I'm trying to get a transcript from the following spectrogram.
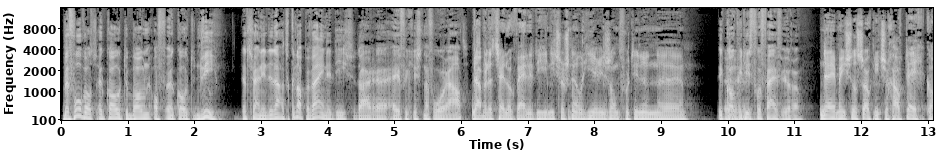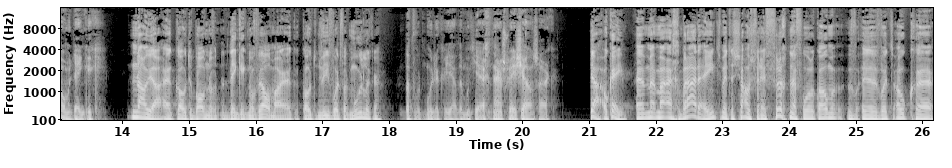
Bijvoorbeeld een Côte de of een Côte de Nuit. Dat zijn inderdaad knappe wijnen die ze daar uh, eventjes naar voren haalt. Ja, maar dat zijn ook wijnen die je niet zo snel hier in Zandvoort in een... Uh, die koop je uh, niet voor 5 euro. Nee, maar je zult ze ook niet zo gauw tegenkomen, denk ik. Nou ja, een Côte de Beaune denk ik nog wel, maar Côte de Nuit wordt wat moeilijker dat wordt moeilijker. Ja, dan moet je echt naar een speciaalzaak. Ja, oké. Okay. Uh, maar, een gebraden eend met een saus waarin vruchten naar voren komen... Uh, wordt ook uh,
